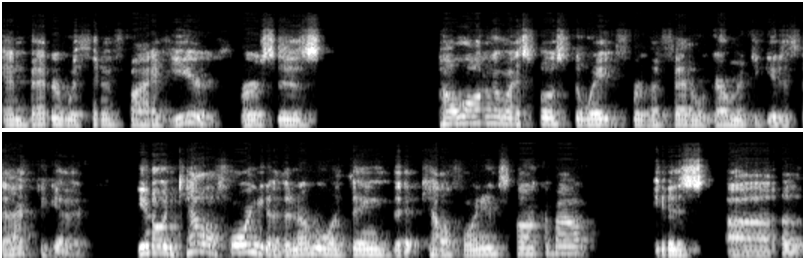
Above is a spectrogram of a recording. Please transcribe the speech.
and better within five years versus how long am i supposed to wait for the federal government to get its act together you know in california the number one thing that californians talk about is uh,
